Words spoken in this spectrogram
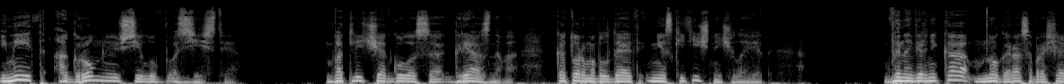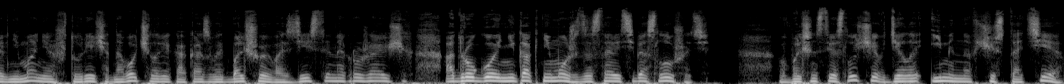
имеет огромную силу воздействия. В отличие от голоса грязного, которым обладает неаскетичный человек, вы наверняка много раз обращали внимание, что речь одного человека оказывает большое воздействие на окружающих, а другой никак не может заставить себя слушать. В большинстве случаев дело именно в чистоте.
